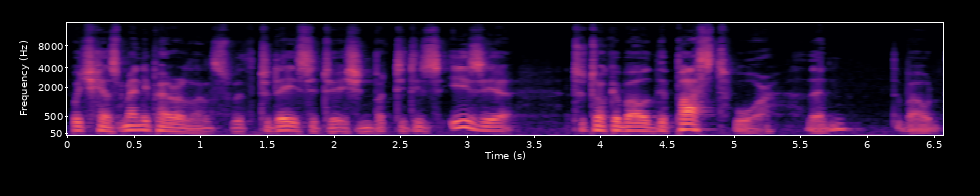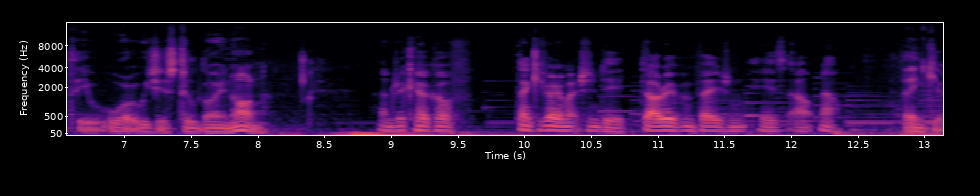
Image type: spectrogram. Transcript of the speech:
which has many parallels with today's situation, but it is easier to talk about the past war than about the war which is still going on. Andrei Kurkov, thank you very much indeed. Diary of Invasion is out now. Thank you.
